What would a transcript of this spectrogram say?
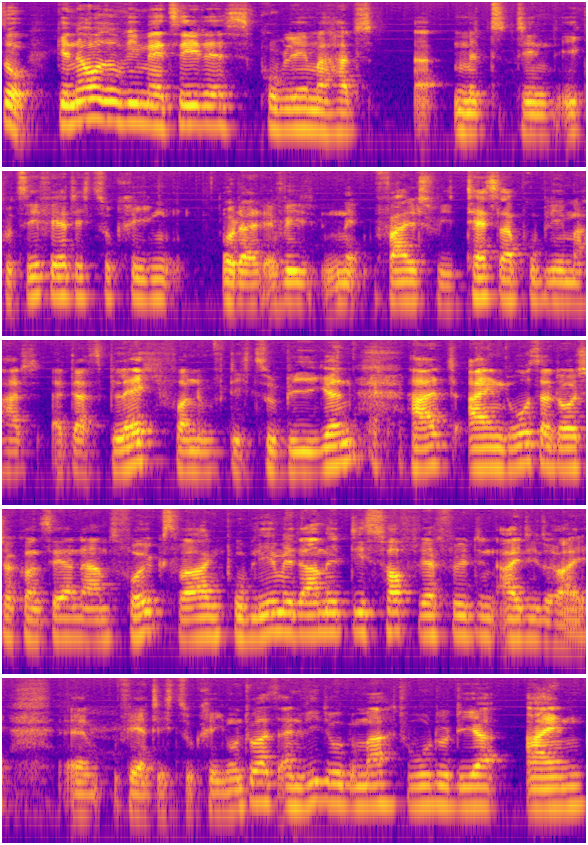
So, genauso wie Mercedes Probleme hat, äh, mit den EQC fertig zu kriegen, oder wie, ne, falsch, wie Tesla Probleme hat, äh, das Blech vernünftig zu biegen, hat ein großer deutscher Konzern namens Volkswagen Probleme damit, die Software für den ID3 äh, fertig zu kriegen. Und du hast ein Video gemacht, wo du dir ein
